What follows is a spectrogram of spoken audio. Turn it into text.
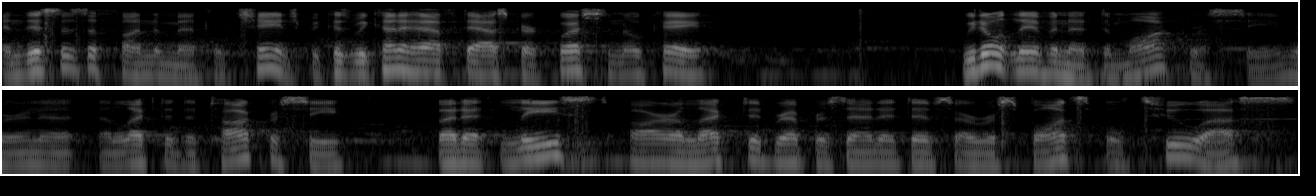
And this is a fundamental change because we kind of have to ask our question okay, we don't live in a democracy, we're in an elected autocracy, but at least our elected representatives are responsible to us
